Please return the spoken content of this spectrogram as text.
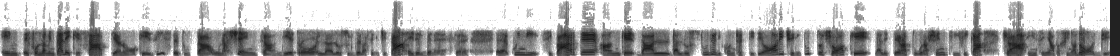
è, fondamentale che sappiano che esiste tutta una scienza dietro lo studio della felicità e del benessere. Eh, quindi si parte anche dal, dallo studio di concetti teorici di tutto ciò che la letteratura scientifica ci ha insegnato fino ad oggi.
